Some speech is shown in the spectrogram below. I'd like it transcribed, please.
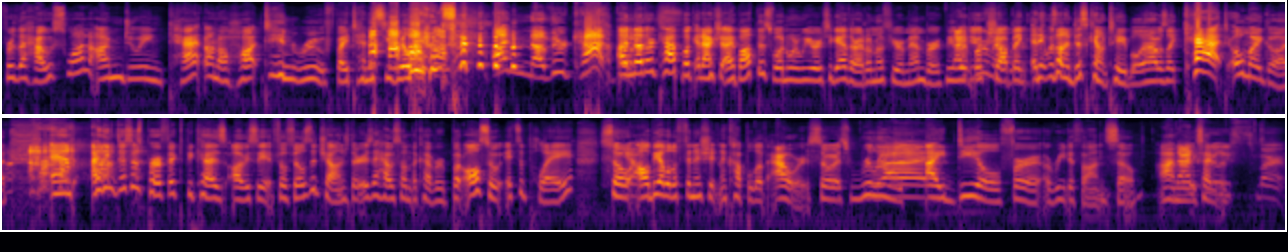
For the house one, I'm doing Cat on a Hot Tin Roof by Tennessee Williams. Another cat. book. Another cat book. And actually, I bought this one when we were together. I don't know if you remember. We went book shopping and it was on a discount table. And I was like, Cat! Oh my God. And I think this is perfect because obviously it fulfills the challenge. There is a house on the cover, but also it's a play. So Yeah. I'll be able to finish it in a couple of hours. So it's really Right. ideal for a readathon. So I'm really excited. really smart.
